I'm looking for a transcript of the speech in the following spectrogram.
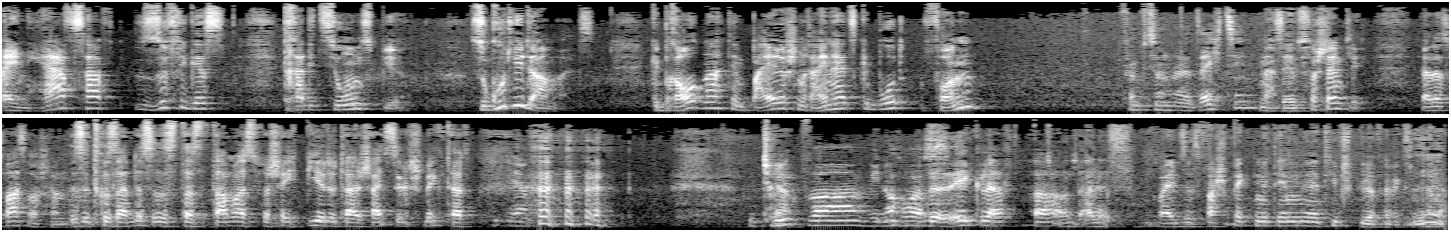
Ein herzhaft süffiges Traditionsbier. So gut wie damals. Gebraut nach dem bayerischen Reinheitsgebot von, 1516? na selbstverständlich. Ja, das war's auch schon. Das Interessante ist, dass damals wahrscheinlich Bier total scheiße geschmeckt hat. Ja. Trüb war, wie noch was. Das ekelhaft war und alles. Weil sie das Waschbecken mit dem äh, Tiefspüler verwechselt haben.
